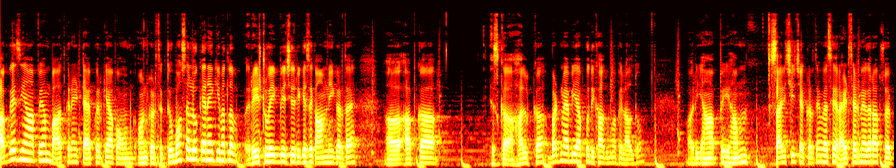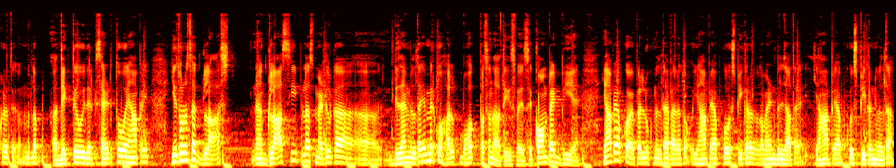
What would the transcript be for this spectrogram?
अब गैस यहाँ पे हम बात करें, टैप करके आप ऑन कर सकते हो। बहुत सारे लोग कह रहे हैं कि मतलब रेस्ट टू वेक भी अच्छी तरीके से काम नहीं करता है। आपका इसका हल्का बट मैं अभी आपको दिखा दूँगा फ़िलहाल तो। और यहाँ पे हम सारी चीज़ चेक करते हैं। वैसे राइट साइड में अगर आप स्वाइप करते मतलब देखते हो इधर की साइड तो यहाँ पे ये थोड़ा सा ग्लास ग्लासी प्लस मेटल का डिज़ाइन मिलता है। मेरे को हल्क बहुत पसंद आती है इस वजह से। कॉम्पैक्ट भी है। यहाँ पे आपको एप्पल लुक मिलता है पहले तो। यहाँ पे आपको स्पीकर का कमेंट मिल जाता है। यहाँ पे आपको स्पीकर नहीं मिलता।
